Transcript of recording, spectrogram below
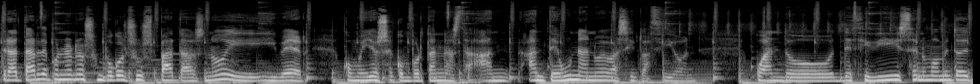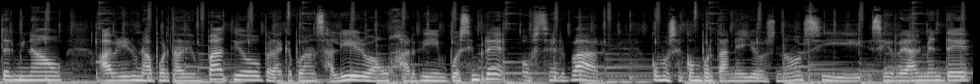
tratar de ponernos un poco en sus patas, ¿no? Y, ver cómo ellos se comportan hasta ante una nueva situación cuando decidís en un momento determinado abrir una puerta de un patio para que puedan salir o a un jardín, pues siempre observar cómo se comportan ellos, ¿no? si, si realmente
